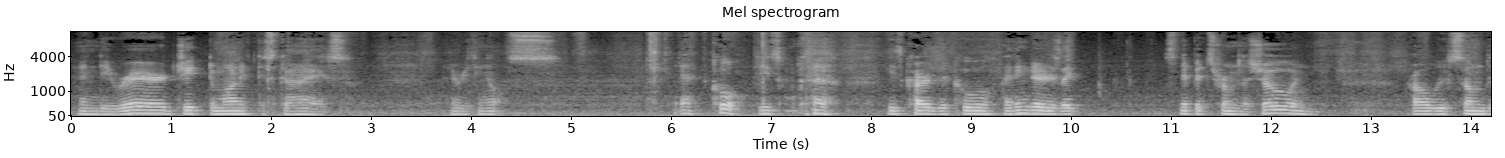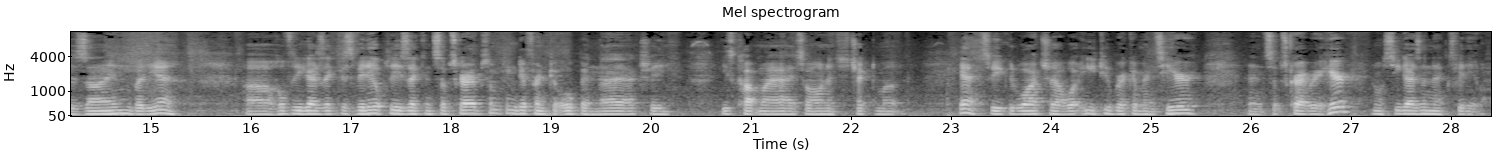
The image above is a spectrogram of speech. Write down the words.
and the rare Jake Demonic Disguise. Everything else. Yeah, cool. These these cards are cool. I think there's like snippets from the show and probably some design, but yeah. Uh, hopefully you guys like this video. Please like and subscribe. Something different to open. I actually, these caught my eye, so I wanted to check them out. Yeah, so you could watch uh, what YouTube recommends here and subscribe right here. And we'll see you guys in the next video.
